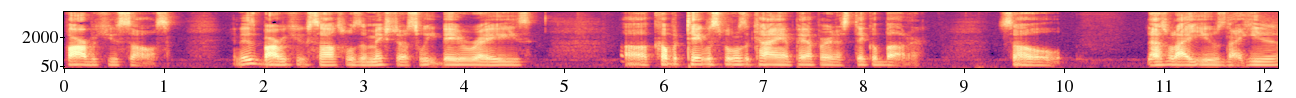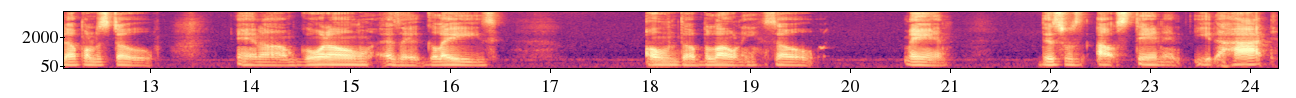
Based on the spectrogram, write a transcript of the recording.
barbecue sauce. And this barbecue sauce was a mixture of Sweet Baby Ray's, a couple tablespoons of cayenne pepper, and a stick of butter. So that's what I used and I heated it up on the stove and um, going on as a glaze on the bologna. So, man, this was outstanding. Either hot,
